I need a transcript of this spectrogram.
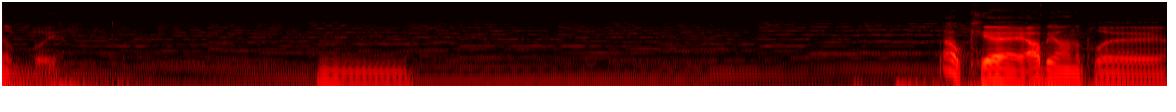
Oh boy. Hmm. Okay, I'll be on the play.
